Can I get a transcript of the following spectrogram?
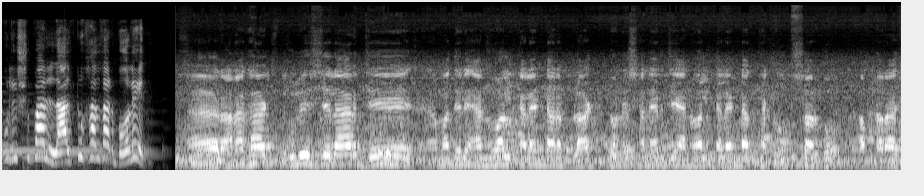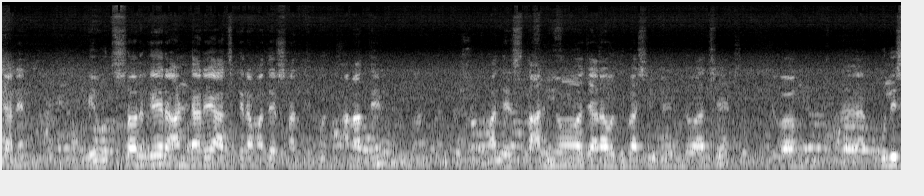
পুলিশ সুপার লালটু হালদার বলেন রানাঘাট পুলিশ জেলার যে আমাদের অ্যানুয়াল ক্যালেন্ডার ব্লাড ডোনেশনের যে অ্যানুয়াল ক্যালেন্ডার থাকে উৎসর্গ, আপনারা জানেন, এই উৎসর্গের আন্ডারে আজকের আমাদের শান্তিপুর থানাতে আমাদের স্থানীয় যারা অধিবাসী বৃন্দ আছে এবং পুলিশ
